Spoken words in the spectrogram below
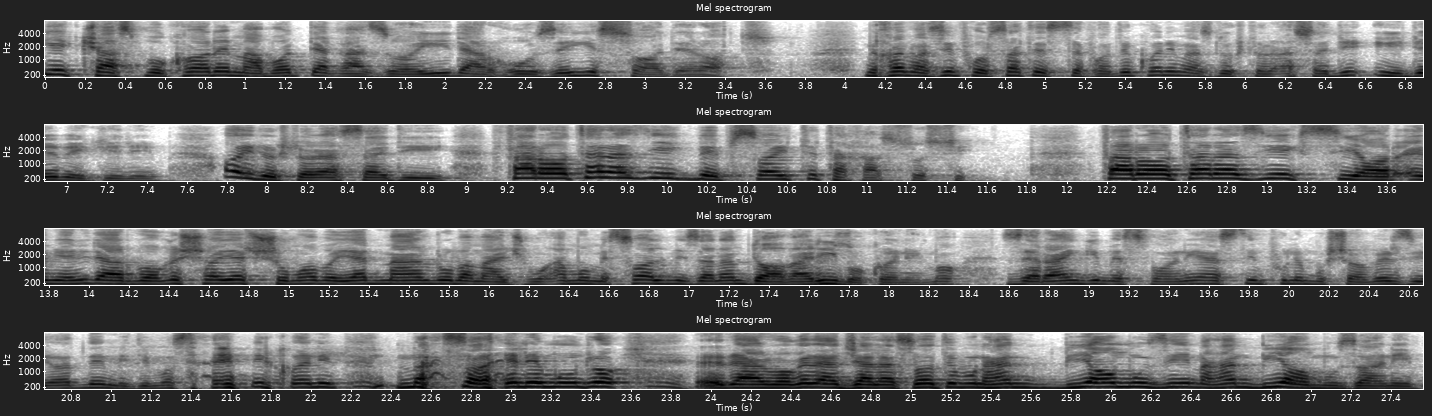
یک کسب و کار مواد غذایی در حوزه صادرات می‌خوایم از این فرصت استفاده کنیم از دکتر اسدی ایده بگیریم. آی دکتر اسدی فراتر از یک وبسایت تخصصی فراتر از یک CRM یعنی در واقع شاید شما باید من رو و مجموعه اما مثال می‌زنم داوری بکنیم. ما زرنگی مسمانی هستیم پول مشاور زیاد نمیدیم. ما سعی می‌کنیم مسائلمون رو در واقع در جلساتمون هم بیاموزیم هم بیاموزانیم.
